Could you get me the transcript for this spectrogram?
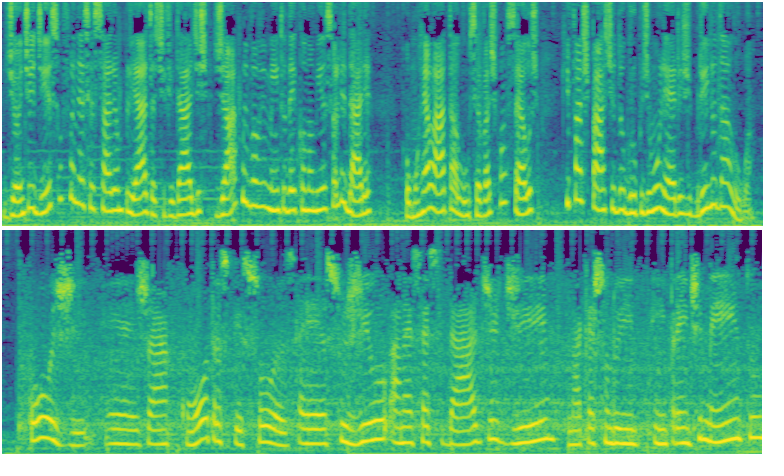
Diante disso, foi necessário ampliar as atividades já com o envolvimento da economia solidária, como relata a Lúcia Vasconcelos, que faz parte do grupo de mulheres Brilho da Lua. Hoje, é, já com outras pessoas, é, surgiu a necessidade de, na questão do empreendimento,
